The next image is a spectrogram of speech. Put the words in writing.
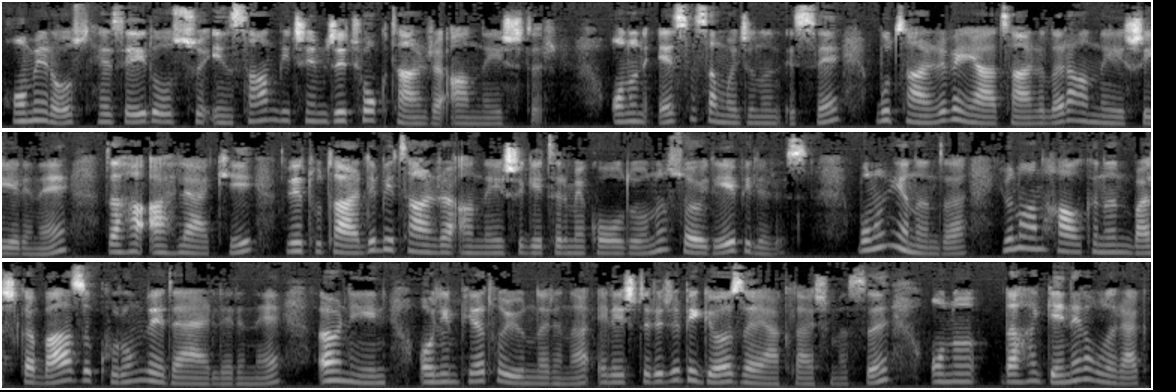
Homeros, Heseidosçu insan biçimci çok tanrı anlayıştır. Onun esas amacının ise bu tanrı veya tanrılar anlayışı yerine daha ahlaki ve tutarlı bir tanrı anlayışı getirmek olduğunu söyleyebiliriz. Bunun yanında Yunan halkının başka bazı kurum ve değerlerine, örneğin olimpiyat oyunlarına eleştirici bir gözle yaklaşması, onu daha genel olarak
